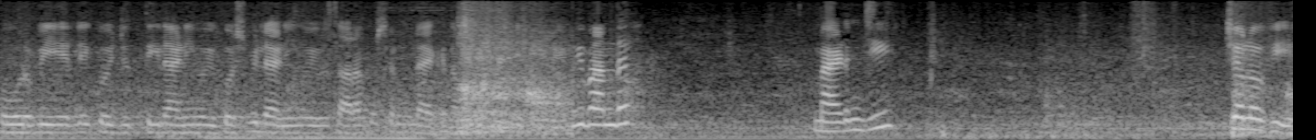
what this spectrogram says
ਹੋਰ ਵੀ ਇਹ ਲਈ ਕੋਈ ਜੁੱਤੀ ਲੈਣੀ ਹੋਈ ਕੁਛ ਵੀ ਲੈਣੀ ਹੋਈ ਉਹ ਸਾਰਾ ਕੁਛ ਇਹਨੂੰ ਲੈ ਕੇ ਦਵਾਂਗੇ। ਵੀ ਬੰਦ? ਮੈਡਮ ਜੀ ਚਲੋ ਫਿਰ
